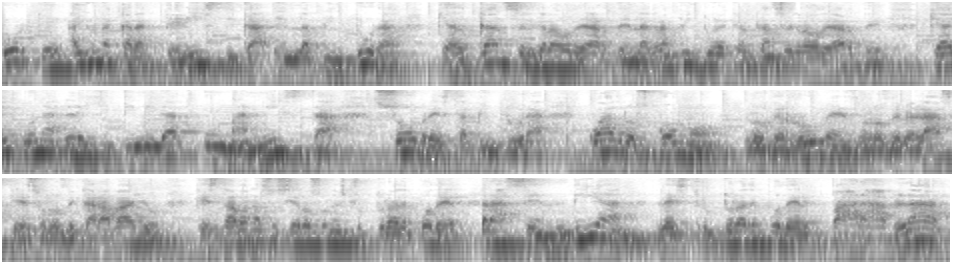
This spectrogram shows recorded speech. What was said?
porque hay una característica en la pintura que alcanza el grado de arte, en la gran pintura que alcanza el grado de arte, que hay una legitimidad humanista sobre esta pintura. Cuadros como los de Rubens o los de Velázquez o los de Caravaggio, que estaban asociados a una estructura de poder, trascendían la estructura de poder para hablar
